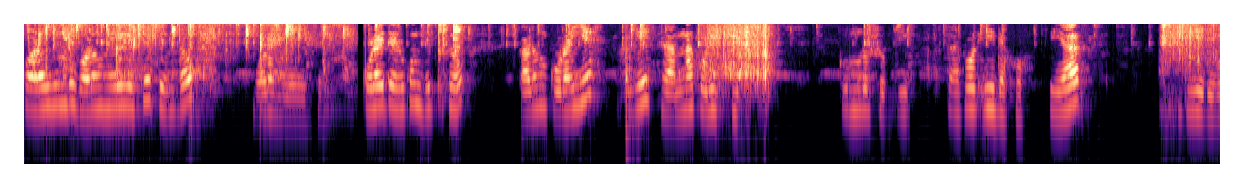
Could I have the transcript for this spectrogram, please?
কড়াই কিন্তু গরম হয়ে গেছে, তেলটাও গরম হয়ে গেছে। কড়াইটা এরকম দেখছ? কারণ কড়াইয়ে আগে রান্না করেছি কুমড়ো সবজি। তারপর এই দেখো, পেঁয়াজ দিয়ে দেব।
